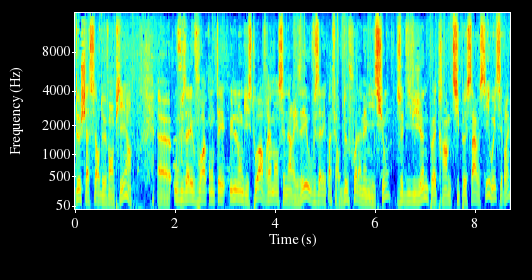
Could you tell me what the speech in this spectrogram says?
de chasseurs de vampires où vous allez vous raconter une longue histoire vraiment scénarisée où vous n'allez pas faire deux fois la même mission. The Division peut être un petit peu ça aussi oui c'est vrai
